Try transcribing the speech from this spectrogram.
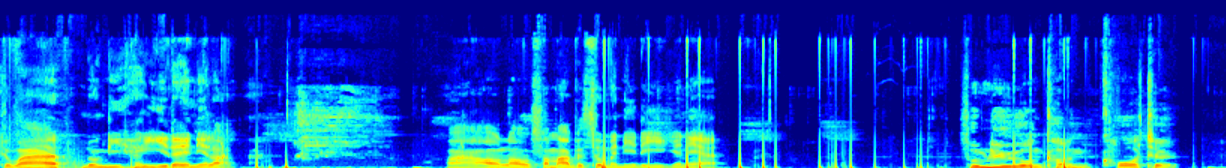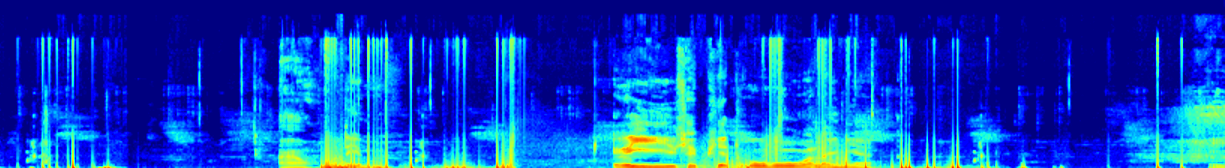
ถือว่าดวงดีให้อีได้นี่ละว้าวเราสามารถไปสุ่มอันนี้ได้อีกนะเนี่ยสุ่มที่สองครั้งขอเถอะอ้าวเต็ม เอ้ยแค่เพชรโอ้โหอะไรเนี่ยอ้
